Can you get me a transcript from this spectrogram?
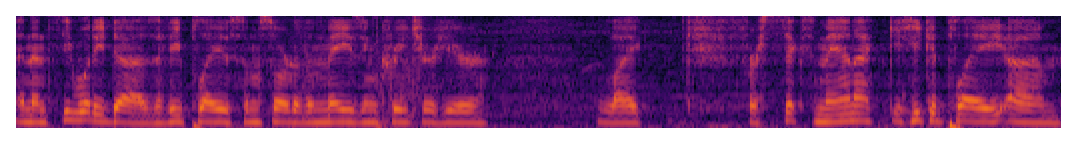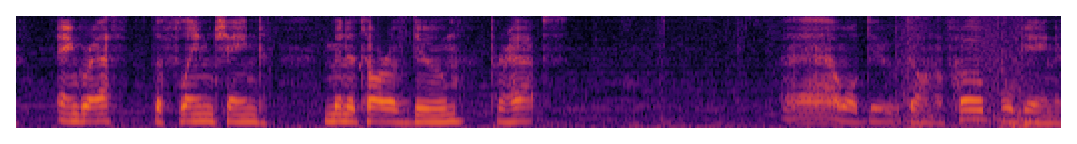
and then see what he does. If he plays some sort of amazing creature here, like for six mana, he could play um, Angrath, the Flame Chained Minotaur of Doom, perhaps. Eh, we'll do Dawn of Hope. We'll gain a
